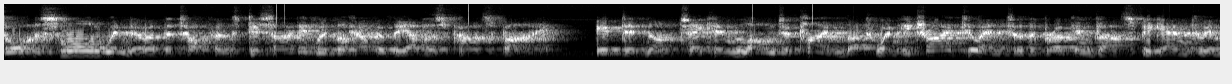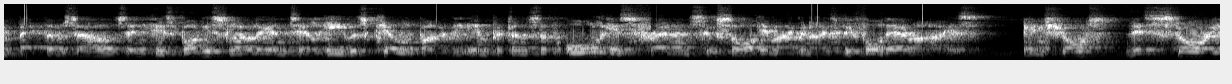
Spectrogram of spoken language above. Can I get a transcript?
saw a small window at the top and decided with the help of the others pass by. It did not take him long to climb, but when he tried to enter, the broken glass began to embed themselves in his body slowly until he was killed by the impotence of all his friends who saw him agonize before their eyes. In short, this story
